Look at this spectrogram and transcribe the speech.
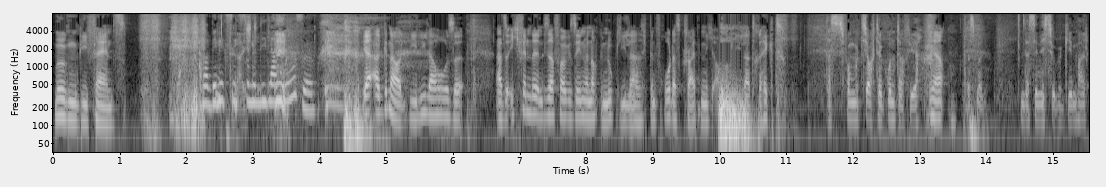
mögen die Fans. Ja, aber wenigstens so eine lila Hose. ja, äh, genau, die lila Hose. Also ich finde, in dieser Folge sehen wir noch genug Lila. Ich bin froh, dass Crichton nicht auch Lila trägt. Das ist vermutlich auch der Grund dafür. Ja. Dass man das hier nicht so gegeben hat.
